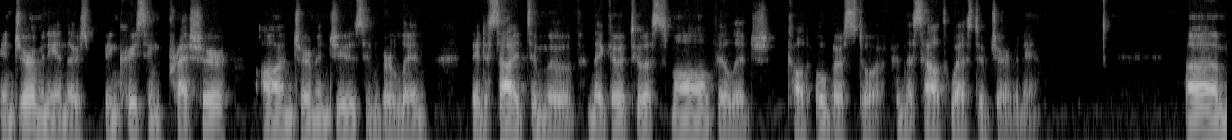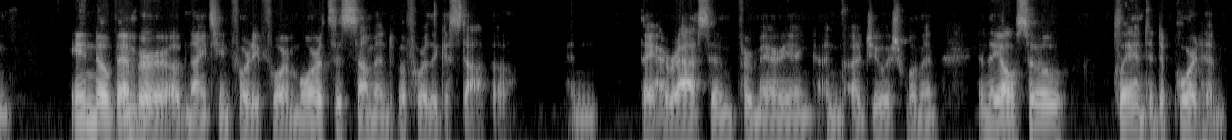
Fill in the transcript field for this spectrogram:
in Germany and there's increasing pressure on German Jews in Berlin, they decide to move and they go to a small village called Oberstdorf in the southwest of Germany. Um, in November of 1944, Moritz is summoned before the Gestapo and they harass him for marrying an, a Jewish woman. And they also plan to deport him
